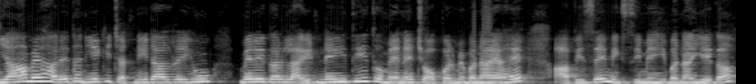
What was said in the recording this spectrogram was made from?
यहाँ मैं हरे धनिए की चटनी डाल रही हूँ। मेरे घर लाइट नहीं थी तो मैंने चॉपर में बनाया है। आप इसे मिक्सी में ही बनाइएगा।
